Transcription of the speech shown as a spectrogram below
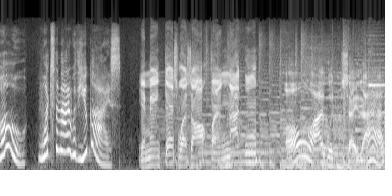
Oh, what's the matter with you guys? you mean this was all for nothing? Oh, I wouldn't say that.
